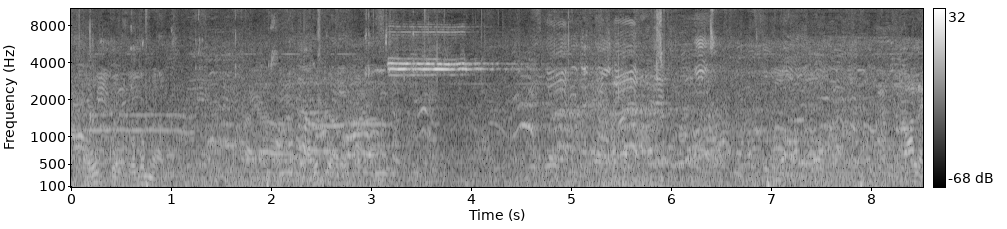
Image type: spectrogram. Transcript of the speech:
好個個都冇。係啊，好個個。翻嚟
